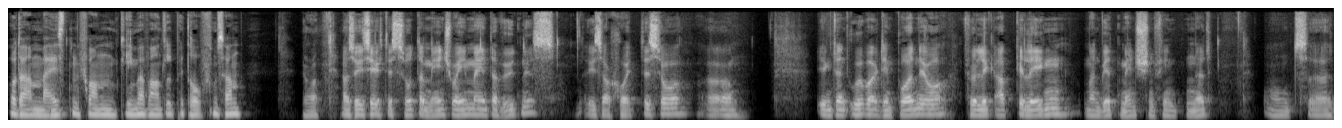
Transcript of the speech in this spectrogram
oder am meisten vom Klimawandel betroffen sind? Ja, also ich sehe das so, der Mensch war immer in der Wildnis, ist auch heute so. Äh, irgendein Urwald in Borneo, völlig abgelegen, man wird Menschen finden, nicht? Und äh,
